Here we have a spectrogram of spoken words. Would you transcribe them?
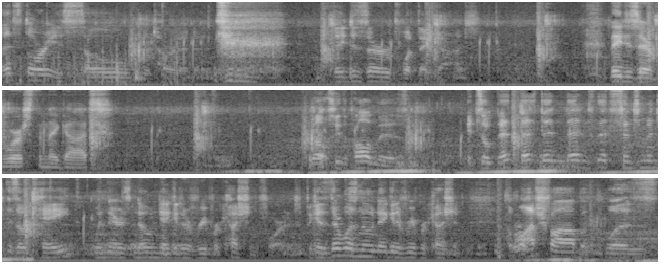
That story is so retarded. They deserved what they got. they deserved worse than they got. Well, see, the problem is, it's that that, that that that sentiment is okay when there's no negative repercussion for it because there was no negative repercussion. The watch fob was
